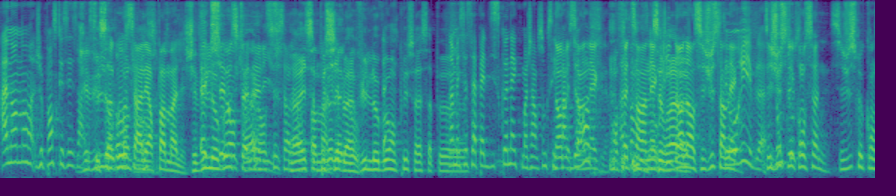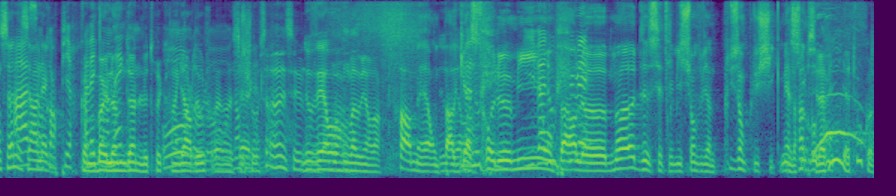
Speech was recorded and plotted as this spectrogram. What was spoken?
Ah non, non, je pense que c'est ça. J'ai vu le logo, ça a l'air pas mal. J'ai vu le logo, ce a lancé, ça a l'air c'est possible. ouais, Vu le logo en plus, ça peut. Non, mais ça s'appelle Disconnect. Moi, j'ai l'impression que c'est une Non, marque mais de c'est un aigle. En fait, Attends, c'est un aigle. Non, non, c'est juste un C'est aigle. horrible. C'est juste les consonnes. C'est juste le consonne et Ah, c'est un c'est aigle. encore pire. Comme Boy London, le truc Oh ringard de ouf. c'est chaud. C'est- Nous verrons. On va bien voir. Oh, mais on parle gastronomie, on parle euh, mode. Cette émission devient de plus en plus chic. Merci c'est la vie, il y a tout quoi.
